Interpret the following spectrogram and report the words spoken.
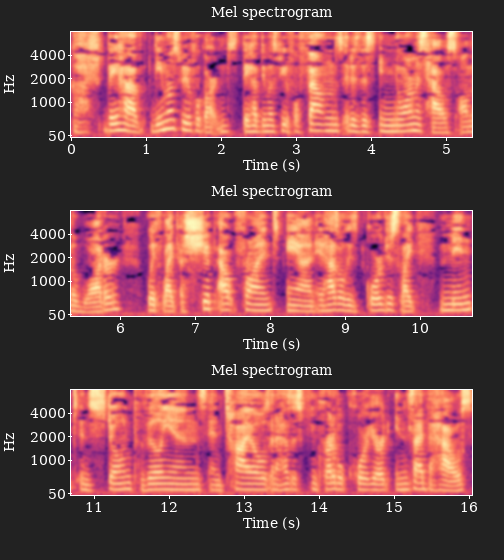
gosh, they have the most beautiful gardens. They have the most beautiful fountains. It is this enormous house on the water with like a ship out front and it has all these gorgeous like mint and stone pavilions and tiles and it has this incredible courtyard inside the house.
